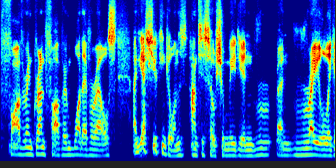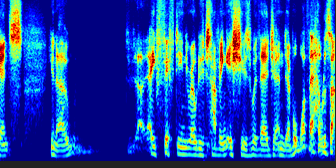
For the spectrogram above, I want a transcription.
father and grandfather and whatever else. And yes, you can go on anti-social media and and rail against, you know, a 15 year old who's having issues with their gender but what the hell does that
